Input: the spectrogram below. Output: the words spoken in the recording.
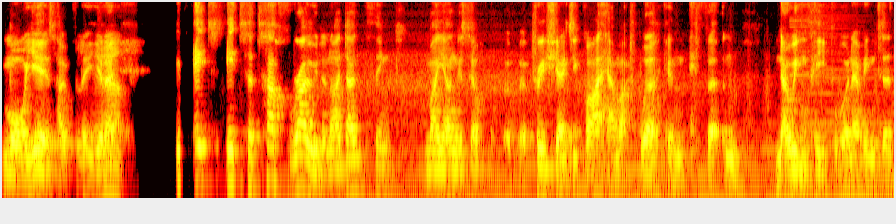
more years hopefully you know it's it's a tough road and i don't think my younger self appreciated quite how much work and effort and knowing people and having to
